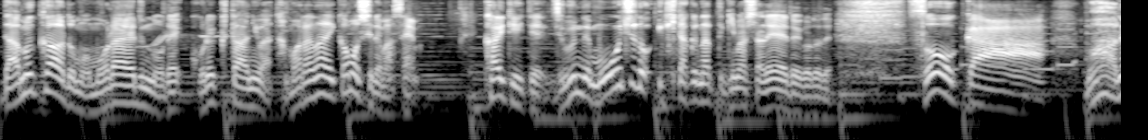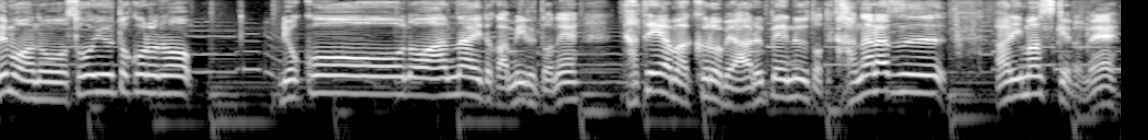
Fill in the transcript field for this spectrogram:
ダムカードももらえるのでコレクターにはたまらないかもしれません。書いていて自分でもう一度行きたくなってきましたね。ということで。そうか。まあでもあのそういうところの旅行の案内とか見るとね立山黒部アルペンルートって必ずありますけどね。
